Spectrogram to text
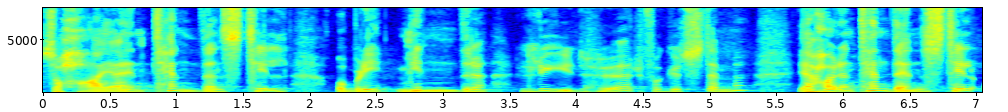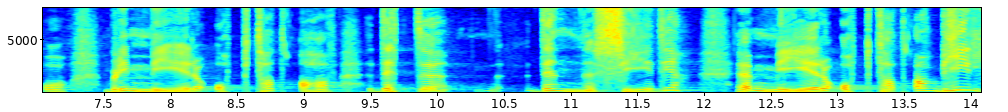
så har jeg en tendens til å bli mindre lydhør for Guds stemme. Jeg har en tendens til å bli mer opptatt av dette dennesidige. Jeg er mer opptatt av bil.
